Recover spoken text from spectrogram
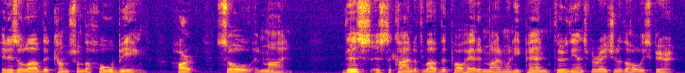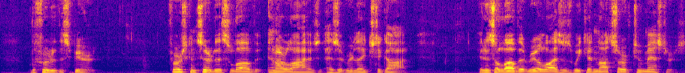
It is a love that comes from the whole being, heart, soul, and mind. This is the kind of love that Paul had in mind when he penned, through the inspiration of the Holy Spirit, the fruit of the Spirit. First, consider this love in our lives as it relates to God. It is a love that realizes we cannot serve two masters.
